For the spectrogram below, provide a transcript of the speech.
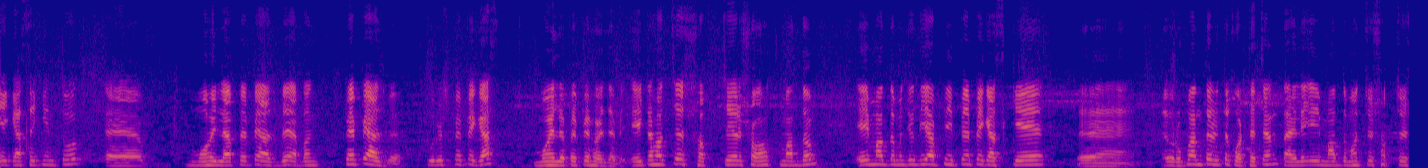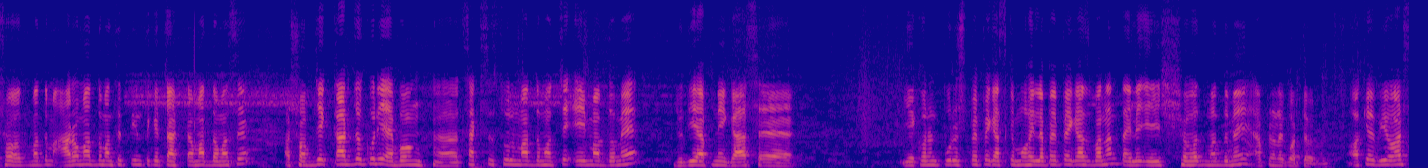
এই গাছে কিন্তু মহিলা পেঁপে আসবে এবং পেঁপে আসবে। পুরুষ পেঁপে গাছ, মহিলা পেঁপে হয়ে যাবে। এটা হচ্ছে সবচেয়ে সহজ মাধ্যম। এই মাধ্যমে যদি আপনি পেঁপে গাছকে রূপান্তরিত করতে চান তাহলে এই মাধ্যম হচ্ছে সবচেয়ে সহজ মাধ্যম। আরও মাধ্যম আছে, তিন থেকে চারটা মাধ্যম আছে। আর সবচেয়ে কার্যকরী এবং সাকসেসফুল মাধ্যম হচ্ছে এই মাধ্যমে যদি আপনি গাছ ইয়ে করেন, পুরুষ পেঁপে গাছকে মহিলা পেঁপে গাছ বানান তাহলে এই সহজ মাধ্যমে আপনারা করতে পারবেন। ওকে ভিউয়ার্স,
